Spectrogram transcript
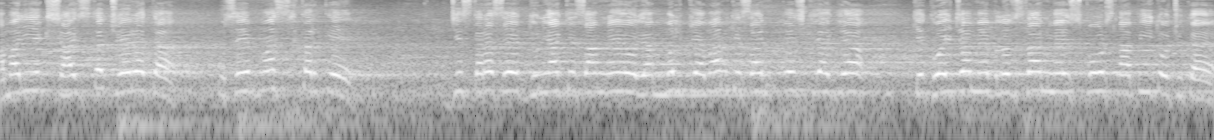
ہماری ایک شائستہ چہرہ تھا اسے مسخ کر کے جس طرح سے دنیا کے سامنے اور یا ملک کے عوام کے ساتھ پیش کیا گیا کہ کوئٹہ میں، بلوچستان میں اسپورٹس ناپید ہو چکا ہے،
